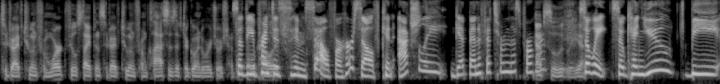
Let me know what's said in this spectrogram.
to drive to and from work, fuel stipends to drive to and from classes if they're going to George Georgetown. So the apprentice College. himself or herself can actually get benefits from this program. Absolutely, yeah. So wait, so can you be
